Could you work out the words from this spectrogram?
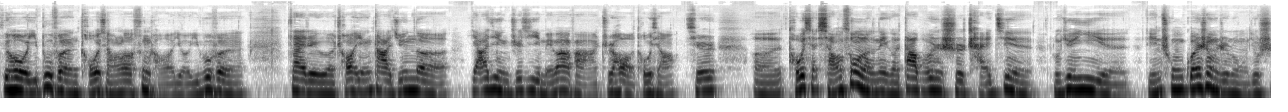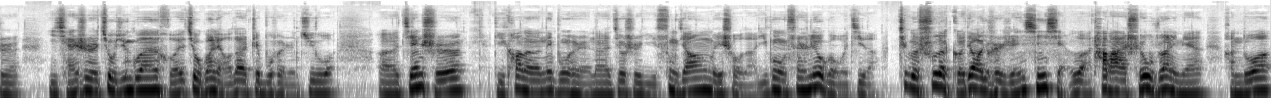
最后一部分投降了宋朝，有一部分在这个朝廷大军的压境之际没办法，只好投降。其实，呃，投降降宋的那个大部分是柴进、卢俊义、林冲、关胜这种，就是以前是旧军官和旧官僚的这部分人居多。呃，坚持抵抗的那部分人呢，就是以宋江为首的，一共三十六个，我记得。这个书的格调就是人心险恶，他把《水浒传》里面很多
